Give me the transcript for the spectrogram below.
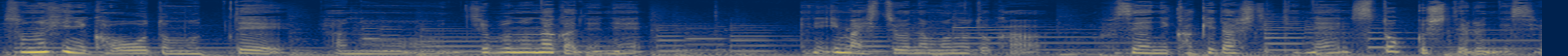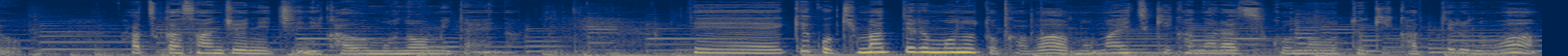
その日に買おうと思ってあの自分の中でね今必要なものとか付箋に書き出しててねストックしてるんですよ20日30日に買うものみたいな。で結構決まってるものとかはもう毎月必ずこの時買ってるのは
